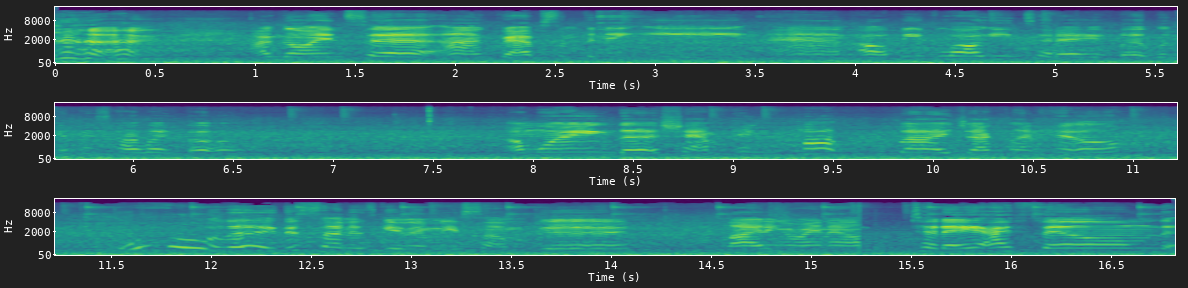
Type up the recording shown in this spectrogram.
I'm going to uh, grab something to eat and I'll be vlogging today. But look at this highlight though. I'm wearing the Champagne Pop by Jaclyn Hill. Ooh, look, this sun is giving me some good lighting right now. Today I filmed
